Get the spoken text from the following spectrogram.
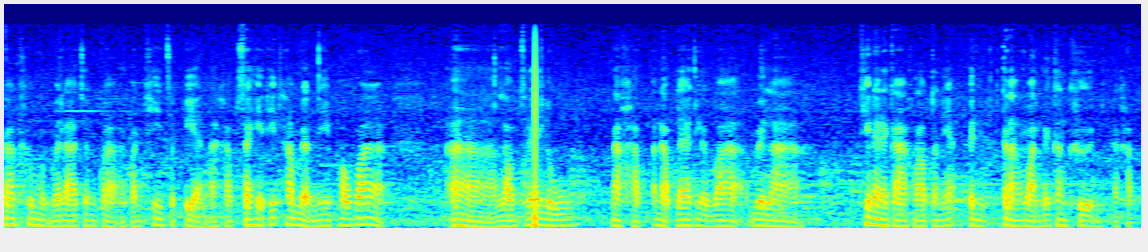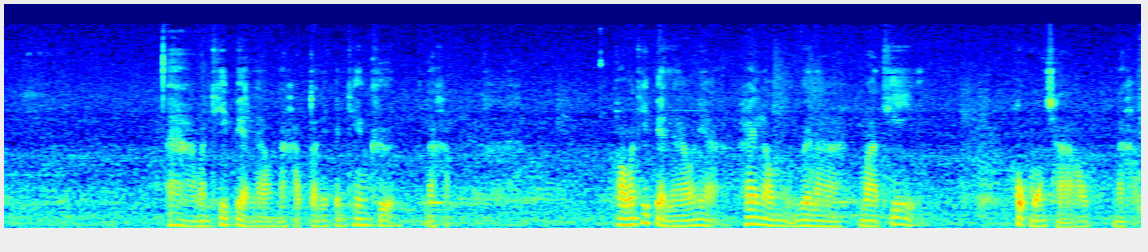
ก็คือหมุนเวลาจนกว่าวันที่จะเปลี่ยนนะครับสาเหตุที่ทำแบบนี้เพราะว่าเราจะได้รู้ นะครับ อันดับแรกเลยว่าเวลาที่นาฬิกาของเราตอนนี้เป็นกลางวันหรือกลางคืนนะครับวันที่เปลี่ยนแล้วนะครับ ตอนนี้เป็นเที่ยงคืนนะครับ พอวันที่เปลี่ยนแล้วเนี่ยให้เราหมุนเวลามาที่6โมงเช้านะครับ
